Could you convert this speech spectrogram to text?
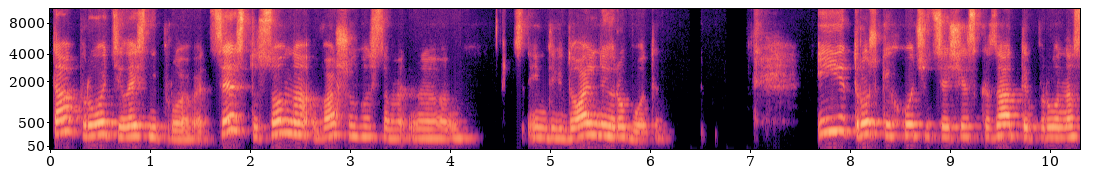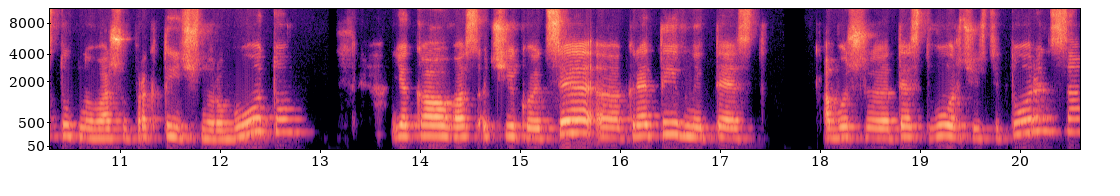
та про тілесні прояви. Це стосовно вашого е, індивідуальної роботи. І трошки хочеться ще сказати про наступну вашу практичну роботу, яка у вас очікує. Це е, креативний тест або ж е, тест творчості Торренса.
